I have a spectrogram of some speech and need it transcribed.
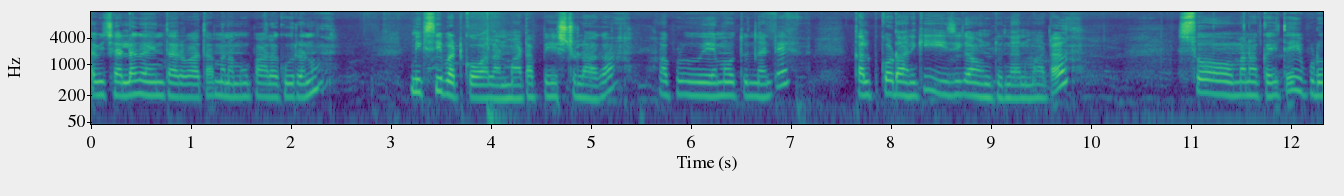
అవి చల్లగా అయిన తర్వాత మనము పాలకూరను మిక్సీ పట్టుకోవాలన్నమాట పేస్ట్ లాగా. అప్పుడు ఏమవుతుందంటే కలుపుకోవడానికి ఈజీగా ఉంటుందన్నమాట. సో మనకైతే ఇప్పుడు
